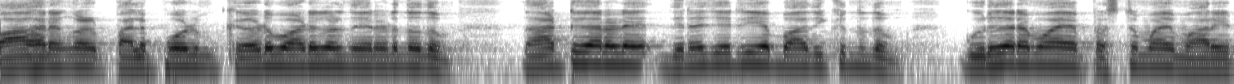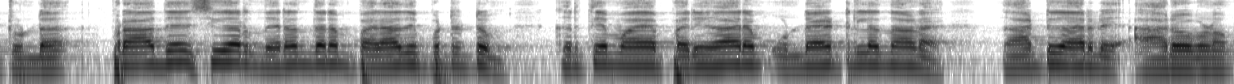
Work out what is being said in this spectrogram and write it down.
വാഹനങ്ങൾ പലപ്പോഴും കേടുപാടുകൾ നേരിടുന്നതും നാട്ടുകാരുടെ ദിനചര്യയെ ബാധിക്കുന്നതും ഗുരുതരമായ പ്രശ്നമായി മാറിയിട്ടുണ്ട്. പ്രാദേശികർ നിരന്തരം പരാതിപ്പെട്ടിട്ടും കൃത്യമായ പരിഹാരം ഉണ്ടായിട്ടില്ലെന്നാണ് നാട്ടുകാരുടെ ആരോപണം.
